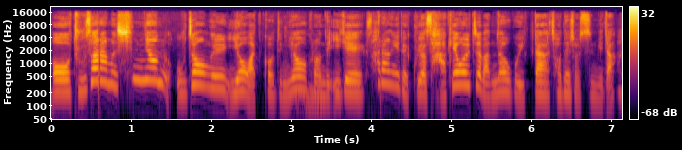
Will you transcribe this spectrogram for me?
어, 두 사람은 10년 우정을 이어왔거든요. 음. 그런데 이게 사랑이 됐고요. 4개월째 만나오고 있다 전해졌습니다. 음.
